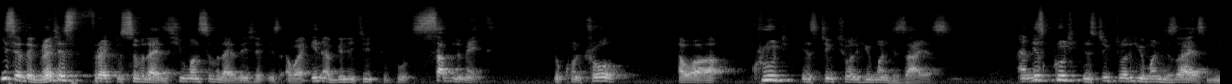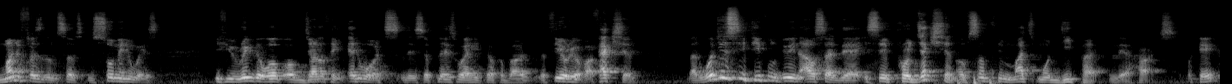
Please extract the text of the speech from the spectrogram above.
he said the greatest threat to civilized, human civilization is our inability to put sublimate, to control our crude instinctual human desires. And these crude instinctual human desires manifest themselves in so many ways. If you read the work of Jonathan Edwards, there's a place where he talks about the theory of affection, that what you see people doing outside there is a projection of something much more deeper in their hearts, okay?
